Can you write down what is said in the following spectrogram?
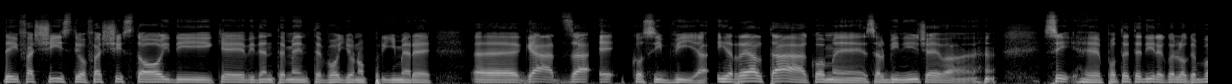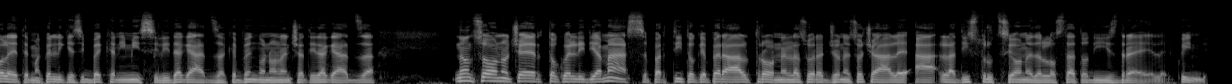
dei fascisti fascisti o fascistoidi che evidentemente vogliono opprimere eh, Gaza e così via. In realtà, come Salvini diceva, sì, eh, potete dire quello che volete, ma quelli che si beccano i missili da Gaza, che vengono lanciati da Gaza, non sono certo quelli di Hamas, partito che peraltro nella sua ragione sociale ha la distruzione dello Stato di Israele. Quindi,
